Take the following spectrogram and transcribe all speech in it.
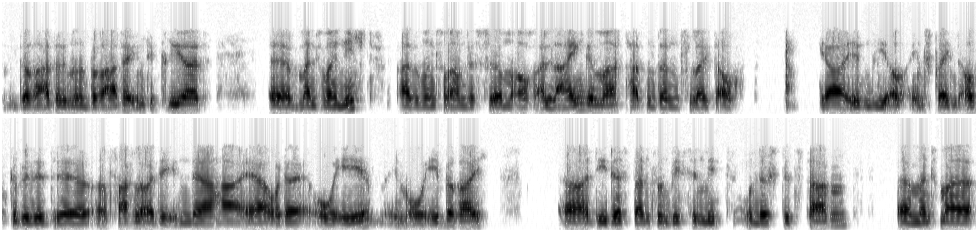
Beraterinnen und Berater integriert, äh, manchmal nicht. Also manchmal haben das Firmen auch allein gemacht, hatten dann vielleicht auch ja irgendwie auch entsprechend ausgebildete äh, Fachleute in der HR oder OE im OE-Bereich, äh, die das dann so ein bisschen mit unterstützt haben. Äh, manchmal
